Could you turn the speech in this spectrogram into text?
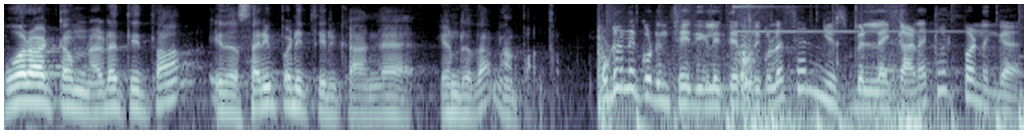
போராட்டம் நடத்தி தான் இதை சரிப்படுத்தி இருக்காங்க என்று தான் நான் பார்க்குறேன். உடனுக்குடன் செய்திகளை தெரிந்து கொள்ள சன் நியூஸ் பெல் ஐகானை கிளிக் பண்ணுங்கள்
